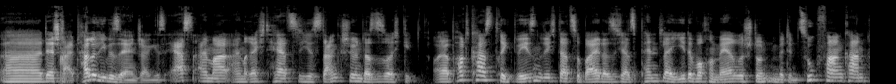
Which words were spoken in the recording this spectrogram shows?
Äh, der schreibt, Hallo liebe Serienjunkies, erst einmal ein recht herzliches Dankeschön, dass es euch gibt. Euer Podcast trägt wesentlich dazu bei, dass ich als Pendler jede Woche mehrere Stunden mit dem Zug fahren kann,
